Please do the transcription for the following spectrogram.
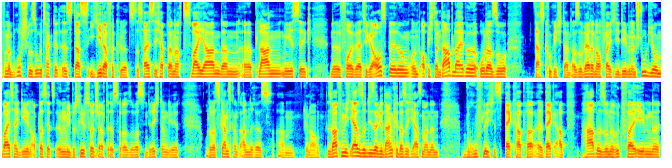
von der Berufsschule so getaktet ist, dass jeder verkürzt. Das heißt, ich habe dann nach zwei Jahren dann äh, planmäßig eine vollwertige Ausbildung und ob ich dann da bleibe oder so, das gucke ich dann. Also wäre dann auch vielleicht die Idee mit einem Studium weitergehen, ob das jetzt irgendwie Betriebswirtschaft ist oder sowas in die Richtung geht oder was ganz, ganz anderes. Ähm, genau. Es war für mich eher so dieser Gedanke, dass ich erstmal ein berufliches Backup, äh, Backup habe, so eine Rückfallebene,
